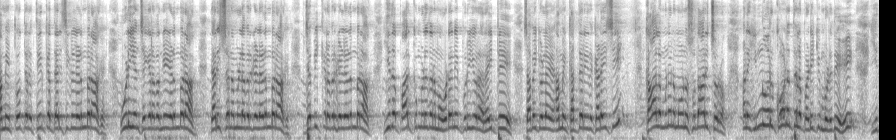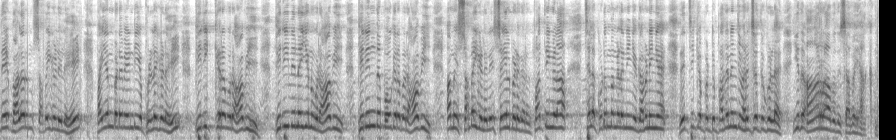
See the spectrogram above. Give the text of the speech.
அமை தோத்திர தீர்க்க தரிசிகள் எழும்பராக ஊழியம் செய்கிறவங்க எழும்பராக தரிசனம் உள்ளவர்கள் எழும்பராக ஜபிக்கிறவர்கள் எழும்பராக இதை பார்க்கும் பொழுது நம்ம உடனே புரியுற ரைட்டு. சபைக்குள்ள அமை கத்தர் இது கடைசி. காலம்னு நம்ம ஒன்று சுதாரிச்சுடுறோம். ஆனால் இன்னொரு கோணத்தில் படிக்கும் பொழுது இதே வளரும் சபைகளிலே பயன்பட வேண்டிய பிள்ளைகளை பிரிக்கிற ஒரு ஆவி பிரிவினையின் ஒரு ஆவி பிரிந்து போகிற ஒரு ஆவி அமை சபைகளிலே செயல்படுகிறது. பார்த்தீங்களா சில குடும்பங்களை நீங்கள் கவனிங்க. ரட்சிக்கப்பட்டு பதினஞ்சு வருஷத்துக்குள்ள இது ஆறாவது சபையாக்கும்.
